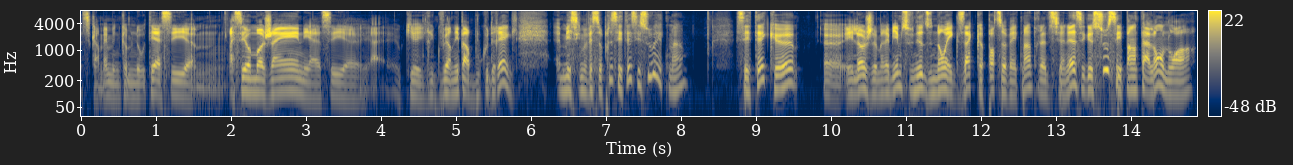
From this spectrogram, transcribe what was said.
C'est quand même une communauté assez, euh, assez homogène et assez, euh, qui est gouvernée par beaucoup de règles. Mais ce qui m'avait surpris, c'était ses sous-vêtements. C'était que et là, j'aimerais bien me souvenir du nom exact que porte ce vêtement traditionnel, c'est que sous ses pantalons noirs,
